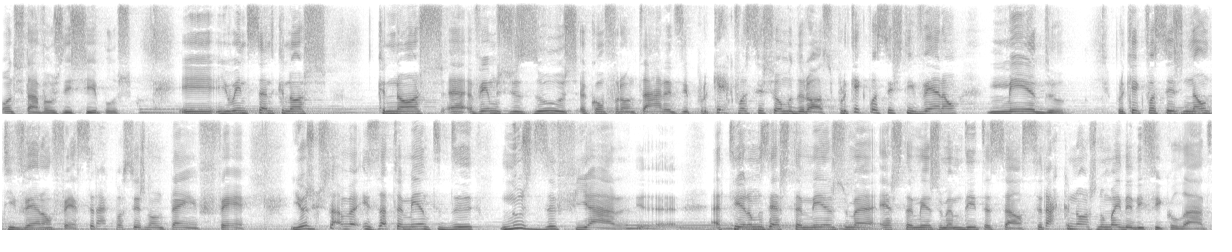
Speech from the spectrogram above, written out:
onde estavam os discípulos. E, e o interessante que nós que nós uh, vemos Jesus a confrontar, a dizer: porquê é que vocês são medrosos? Porquê é que vocês tiveram medo? Porquê é que vocês não tiveram fé? Será que vocês não têm fé? E hoje gostava exatamente de nos desafiar uh, a termos esta mesma, esta mesma meditação. Será que nós, no meio da dificuldade,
